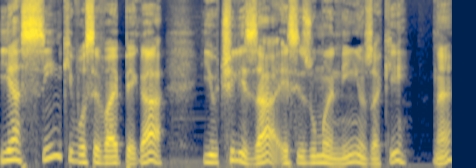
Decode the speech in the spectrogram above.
E é assim que você vai pegar e utilizar esses humaninhos aqui, né?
